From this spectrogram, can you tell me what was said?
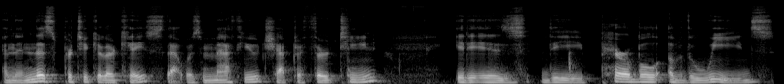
and in this particular case, that was Matthew chapter 13 it is the parable of the weeds,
